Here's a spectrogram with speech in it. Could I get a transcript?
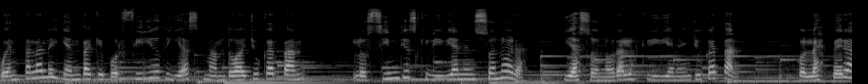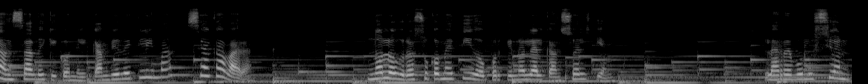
Cuenta la leyenda que Porfirio Díaz mandó a Yucatán los indios que vivían en Sonora y a Sonora los que vivían en Yucatán, con la esperanza de que con el cambio de clima se acabaran. No logró su cometido porque no le alcanzó el tiempo. La revolución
